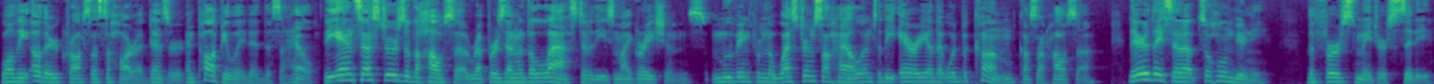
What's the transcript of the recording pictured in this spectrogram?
while the other crossed the Sahara Desert and populated the Sahel. The ancestors of the Hausa represented the last of these migrations, moving from the western Sahel into the area that would become Kasar Hausa. There they set up Sohonbirni, the first major city.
